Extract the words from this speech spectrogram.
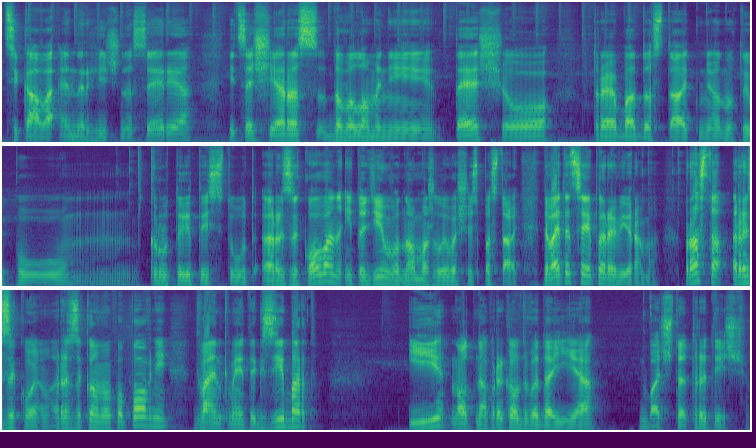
цікава енергічна серія. І це ще раз довело мені те, що треба достатньо, ну, типу, крутитись тут ризиковано, і тоді воно можливо щось поставить. Давайте це і перевіримо. Просто ризикуємо. Ризикуємо по повній. 2 Enkmate Exhibert. І, от, наприклад, видає, бачите, 3000.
